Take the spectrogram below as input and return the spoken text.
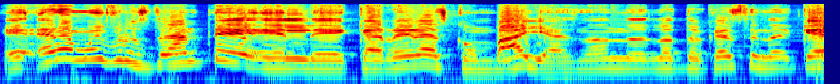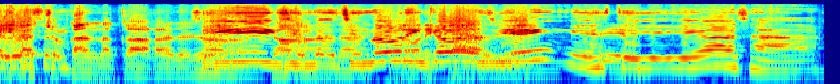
e- era muy frustrante el de carreras con vallas, ¿no? Lo tocaste, ¿no? Que ibas era- chocando cada rato. Sí, si no, si no brincabas bien, este, llegabas a,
